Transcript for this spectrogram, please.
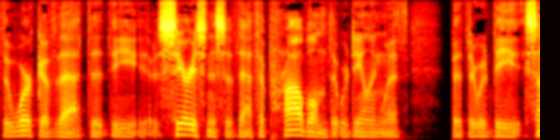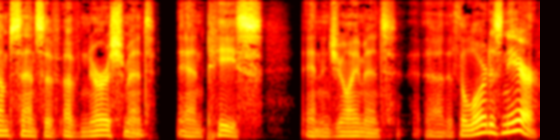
the work of that, the, the seriousness of that, the problem that we're dealing with, but there would be some sense of, of nourishment and peace and enjoyment uh, that the Lord is near.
